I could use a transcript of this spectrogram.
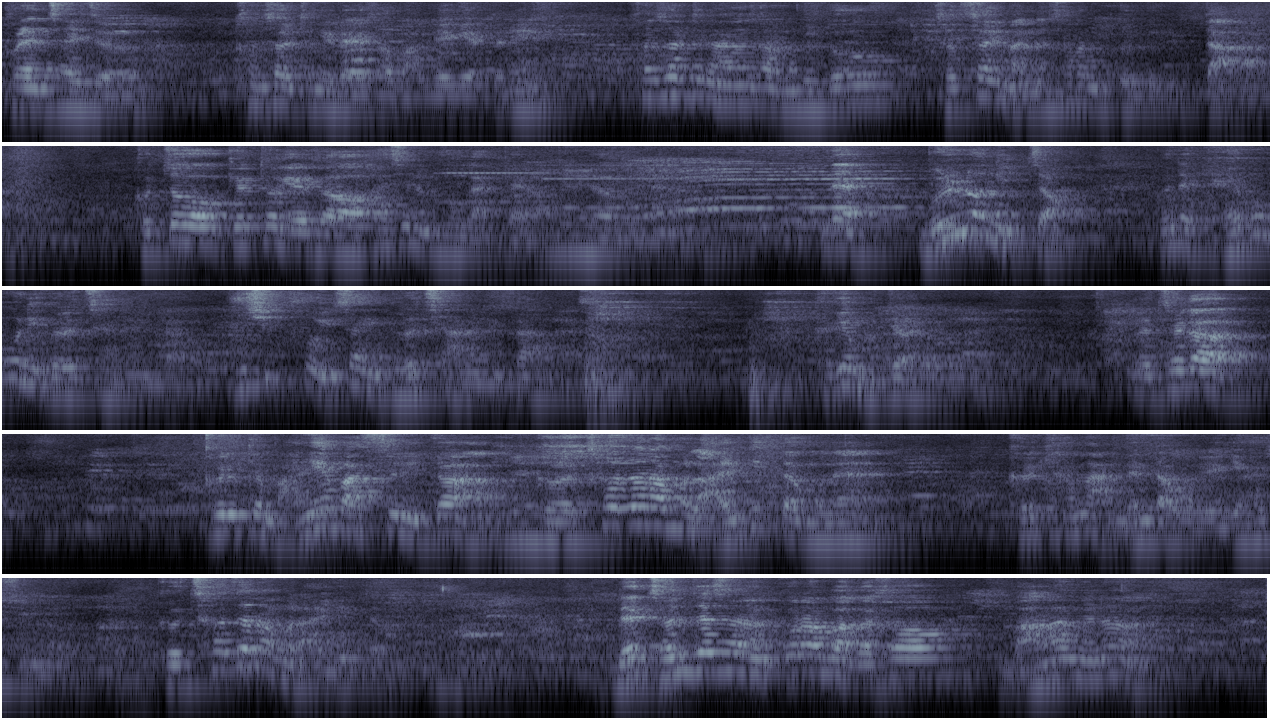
프랜차이즈 컨설팅에 대해서 막 얘기했더니 컨설팅 하는 사람들도 적성에 맞는 사람들도 있다. 그쪽 계통에서 하시는 분 같아요. 네. 근데 물론 있죠. 근데 대부분이 그렇지 않으니까 90% 이상이 그렇지 않으니까 그게 문제가 되는 거예요. 근데 제가 그렇게 많이 해봤으니까 예. 그 처절함을 알기 때문에 그렇게 하면 안 된다고 얘기할 수 있는 거예요. 그 처절함을 알기 때문에 내 전 재산을 꼬라박아서 망하면은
